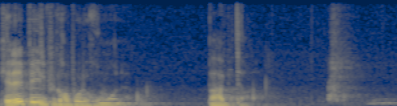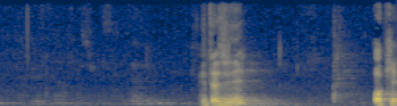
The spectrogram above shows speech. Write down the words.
Quel est le pays le plus grand pollueur au monde par habitant? États-Unis Ok.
